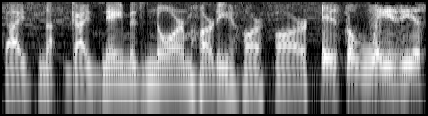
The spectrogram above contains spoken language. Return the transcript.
Guy's not, guy's name is Norm Hardy Har Har. is the laziest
